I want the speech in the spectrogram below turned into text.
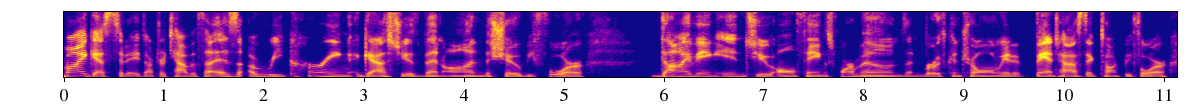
My guest today, Dr. Tabatha, is a recurring guest. She has been on the show before, diving into all things hormones and birth control. And we had a fantastic talk before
